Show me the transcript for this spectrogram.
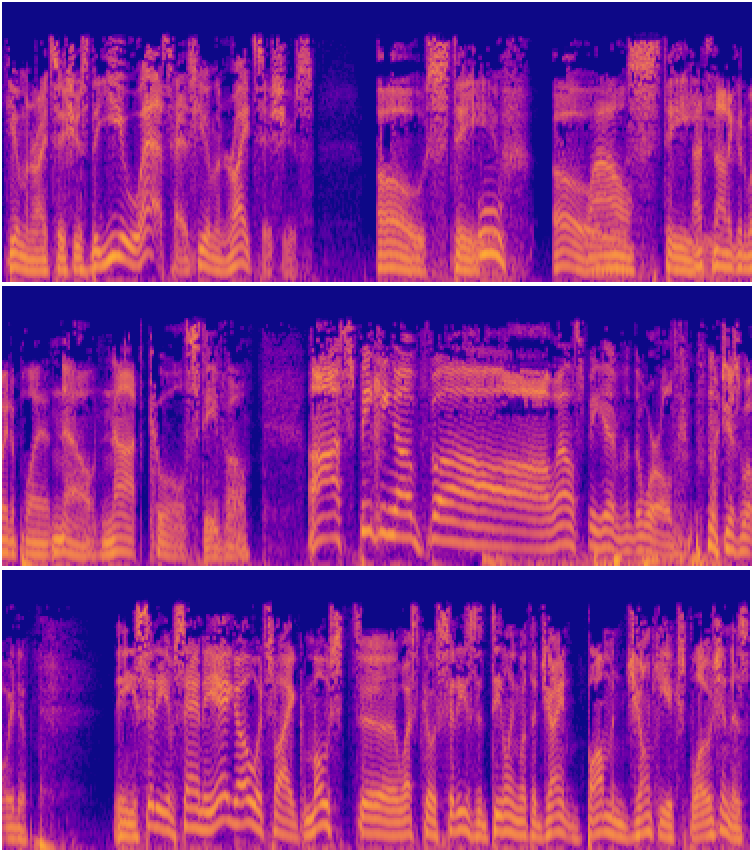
human rights issues. The U.S. has human rights issues. Oh, Steve. Oof. Oh, Wow. Steve. That's not a good way to play it. No, not cool, Steve-O. Uh, speaking of, uh, well, speaking of the world, which is what we do. The city of San Diego, which like most uh, West Coast cities is dealing with a giant bum and junkie explosion, is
